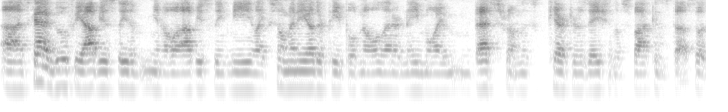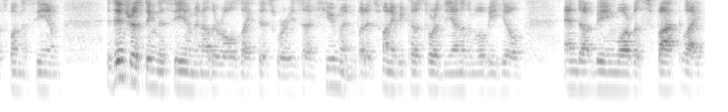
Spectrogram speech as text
Uh, it's kind of goofy, obviously. The, you know, obviously me, like so many other people, know Leonard Nimoy best from this characterization of Spock and stuff. So it's fun to see him. It's interesting to see him in other roles like this where he's a human. But it's funny because towards the end of the movie, he'll end up being more of a Spock-like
